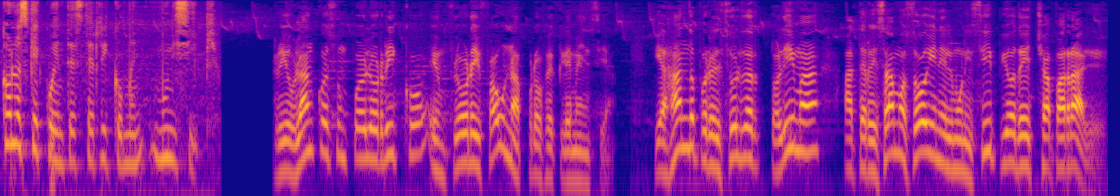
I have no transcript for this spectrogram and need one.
con los que cuenta este rico municipio. Río Blanco es un pueblo rico en flora y fauna, profe Clemencia. Viajando por el sur de Tolima, aterrizamos hoy en el municipio de Chaparral.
